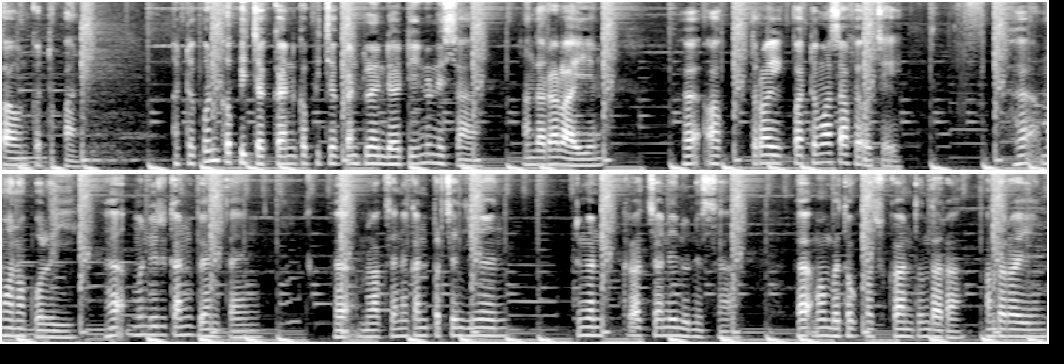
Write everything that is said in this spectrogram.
tahun ke depan. Adapun kebijakan-kebijakan Belanda di Indonesia antara lain hak oktroy pada masa VOC, hak monopoli, hak mendirikan benteng, hak melaksanakan perjanjian dengan kerajaan Indonesia, hak membentuk pasukan tentara, antara lain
